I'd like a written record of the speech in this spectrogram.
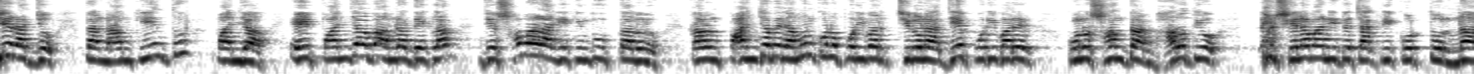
যে রাজ্য, তার নাম কিন্তু পাঞ্জাব। এই পাঞ্জাব আমরা দেখলাম যে সবার আগে কিন্তু উত্তাল হলো। কারণ পাঞ্জাবের এমন কোনো পরিবার ছিল না, যে পরিবারের কোনো সন্তান ভারতীয় সেনাবাহিনীতে চাকরি করতো না,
